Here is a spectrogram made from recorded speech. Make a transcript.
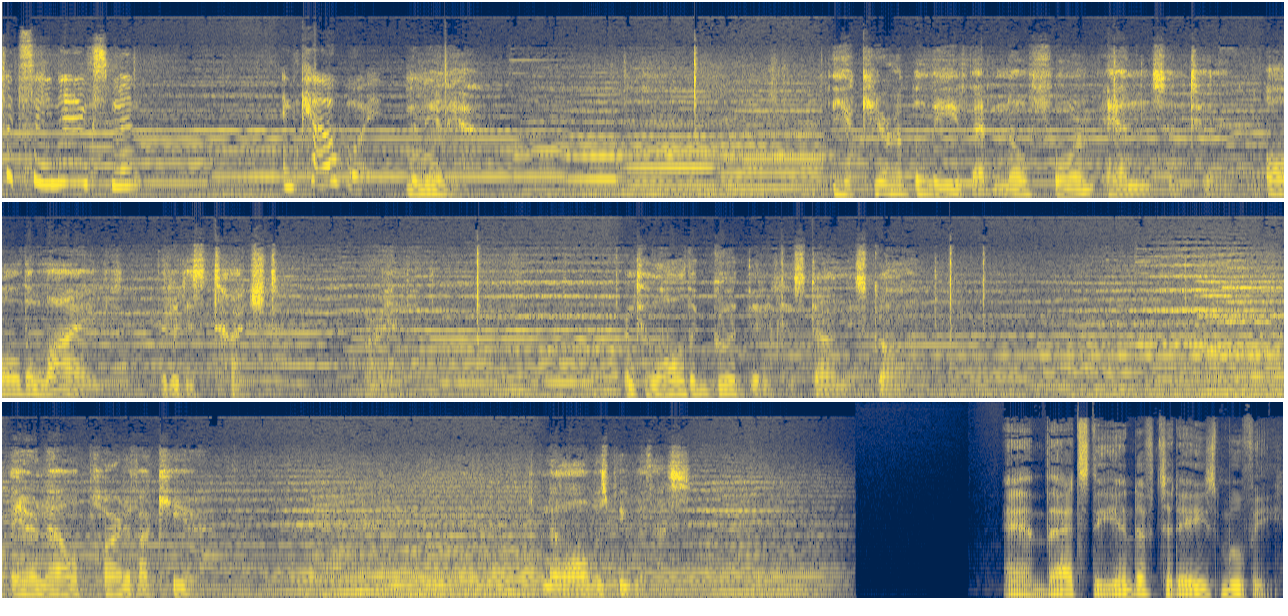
But St. Axman and Cowboy. Nanelia. The Akira believe that no form ends until all the lives that it has touched are ended. Until all the good that it has done is gone. They are now a part of Akir. And they'll always be with us. And that's the end of today's movie.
